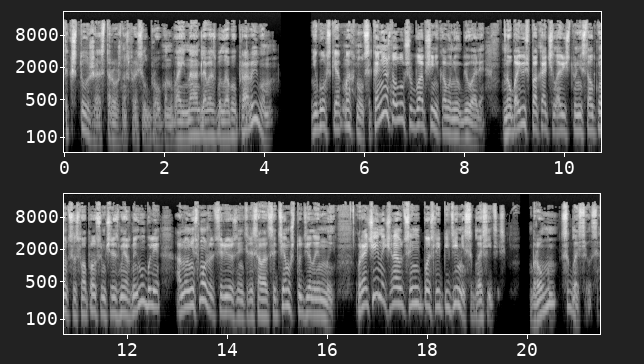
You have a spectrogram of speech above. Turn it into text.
«Так что же?» — осторожно спросил Броуман. «Война для вас была бы прорывом?» Неговский отмахнулся. «Конечно, лучше бы вообще никого не убивали. Но, боюсь, пока человечество не столкнется с вопросом чрезмерной убыли, оно не сможет серьезно интересоваться тем, что делаем мы. Врачей начинают ценить после эпидемии, согласитесь». Броуман согласился.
